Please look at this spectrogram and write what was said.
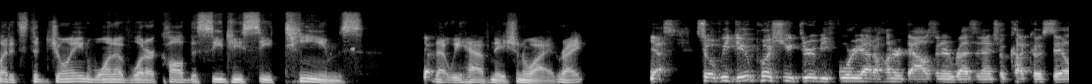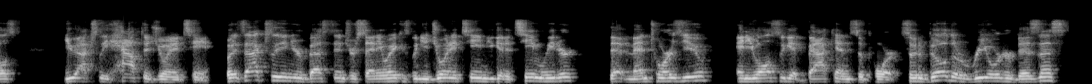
but it's to join one of what are called the CGC teams yep. that we have nationwide, right? Yes. So if we do push you through before you're at 100,000 in residential Cutco sales, you actually have to join a team. But it's actually in your best interest anyway, because when you join a team, you get a team leader that mentors you and you also get back end support. So to build a reorder business,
